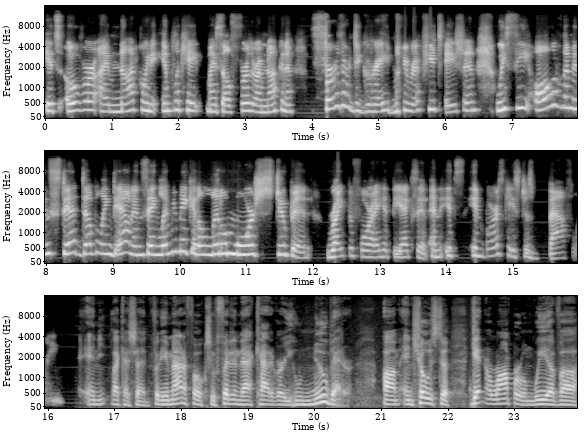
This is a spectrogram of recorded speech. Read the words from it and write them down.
it's over. I'm not going to implicate myself further. I'm not going to further degrade my reputation. We see all of them instead doubling down and saying, let me make it a little more stupid right before I hit the exit. And it's, in Barr's case, just baffling. And like I said, for the amount of folks who fit in that category who knew better, um, and chose to get in a romper room. We have uh,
